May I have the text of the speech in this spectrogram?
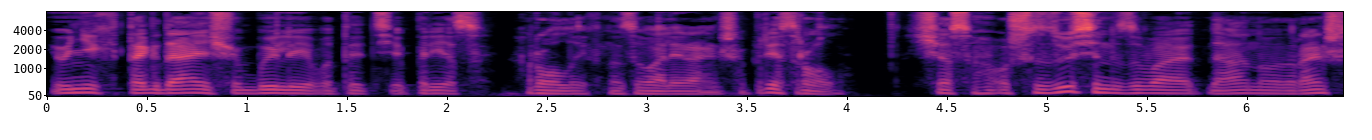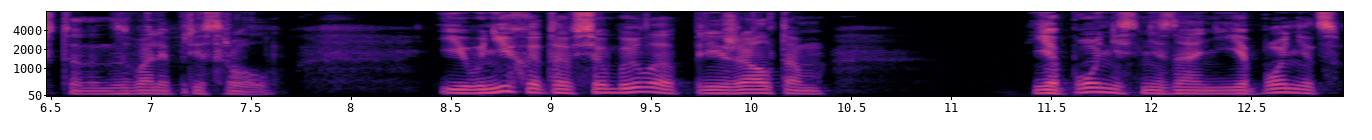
и у них тогда еще были вот эти пресс-роллы, их называли раньше, пресс-ролл. Сейчас Ошизуси называют, да, но раньше это называли пресс-ролл. И у них это все было, приезжал там японец, не знаю, не японец,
